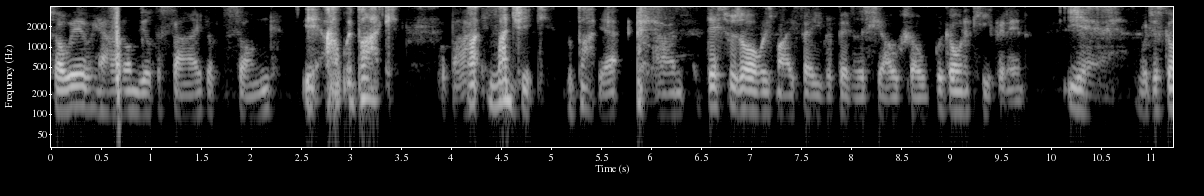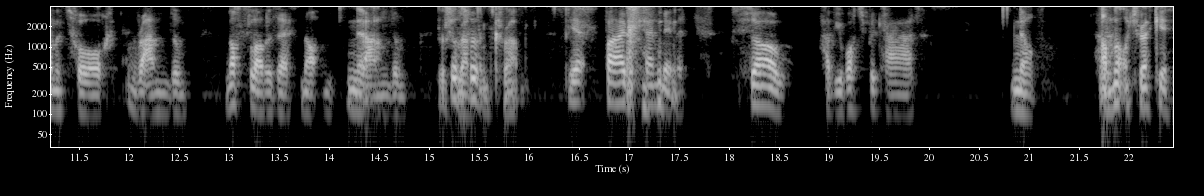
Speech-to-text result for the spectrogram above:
So here we are on the other side of the song. Yeah, ah, we're back. We're back. Like magic. We're back. Yeah, and this was always my favourite bit of the show, so we're going to keep it in. Yeah. We're just going to talk random, not Florida, not No. random. Just Just for- random crap. Yeah, five or ten minutes. So, have you watched Picard? No. I'm not a Trekkie.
